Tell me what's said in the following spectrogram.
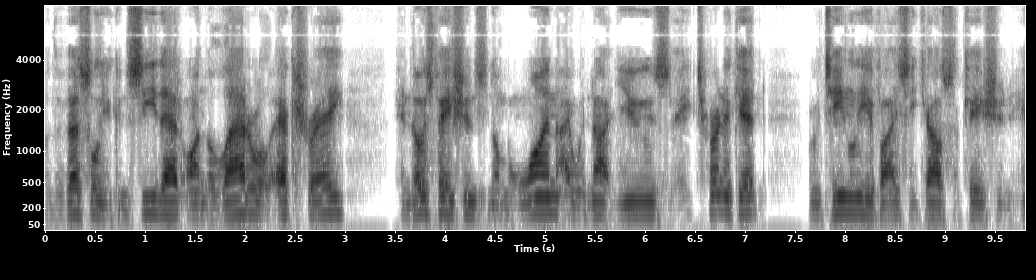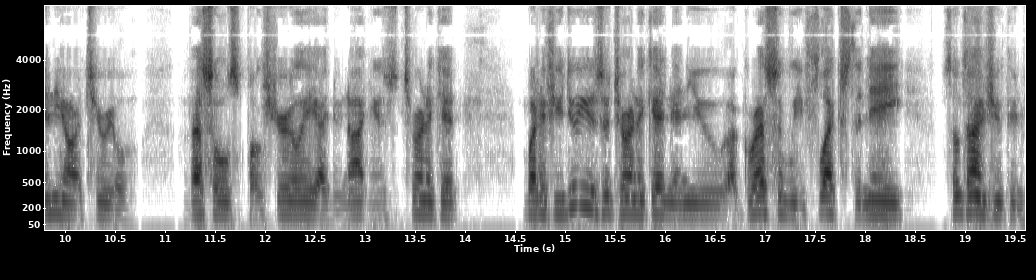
of the vessel. You can see that on the lateral x-ray. In those patients, number one, I would not use a tourniquet Routinely, if I see calcification in the arterial vessels posteriorly, I do not use a tourniquet. But if you do use a tourniquet and you aggressively flex the knee, sometimes you can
